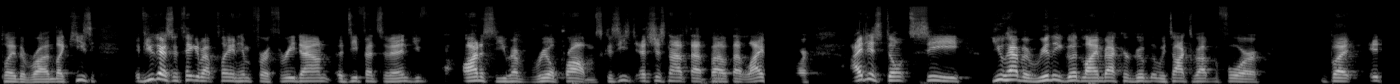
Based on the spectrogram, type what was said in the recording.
play the run. Like he's if you guys are thinking about playing him for a three down a defensive end, you honestly you have real problems because he's it's just not that about that life anymore. I just don't see you have a really good linebacker group that we talked about before, but it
